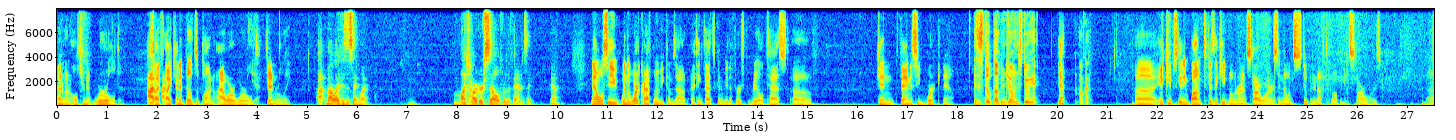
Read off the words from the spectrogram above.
out of an alternate world. I- I- Sci-fi kind of builds upon our world Yeah. generally. I, my wife is the same way. Much harder sell for the fantasy. Yeah. Now we'll see when the Warcraft movie comes out. I think that's going to be the first real test of can fantasy work now. Is it still Duncan Jones doing it? Yeah. Okay. Uh, it keeps getting bumped because they keep moving around Star Wars, and no one's stupid enough to go up against Star Wars. Uh,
